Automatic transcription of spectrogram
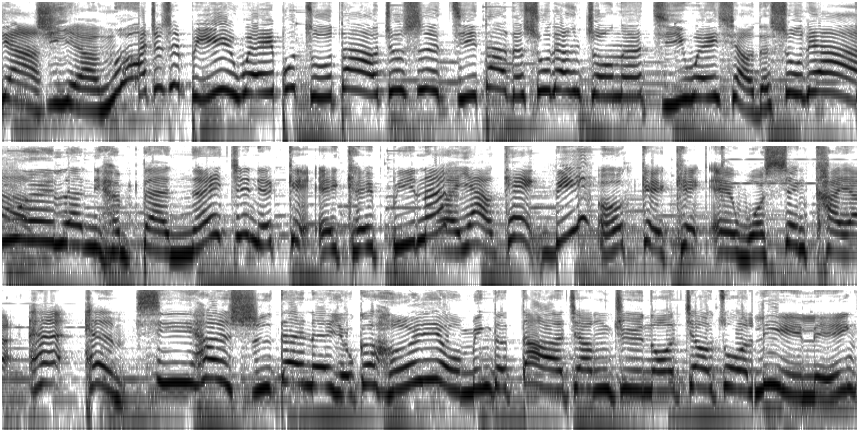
讲。讲哦。它就是比喻微不足道，就是极大的数量中呢极微小的数量。对了，你很棒，那今年 K A K B 呢我要 K B。？OK K A，我先开啊。西汉时代呢，有个很有名的大将军哦，叫做李陵。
